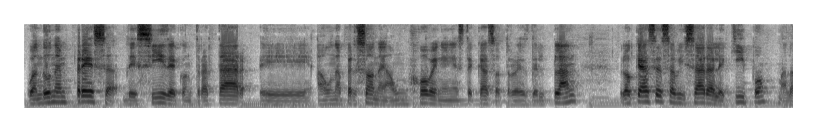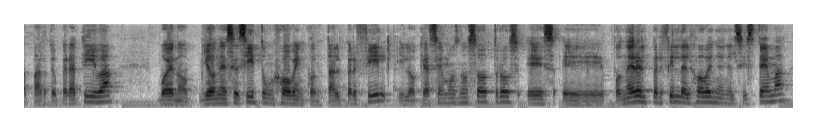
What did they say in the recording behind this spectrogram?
Cuando una empresa decide contratar eh, a una persona, a un joven en este caso a través del plan, lo que hace es avisar al equipo, a la parte operativa, bueno, yo necesito un joven con tal perfil y lo que hacemos nosotros es eh, poner el perfil del joven en el sistema,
